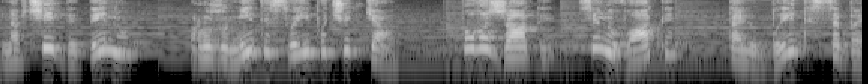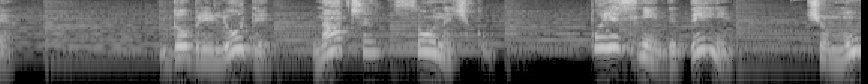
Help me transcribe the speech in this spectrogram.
Навчіть дитину розуміти свої почуття, поважати, цінувати та любити себе. Добрі люди, наче сонечко. Поясніть дитині, чому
